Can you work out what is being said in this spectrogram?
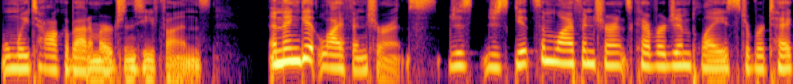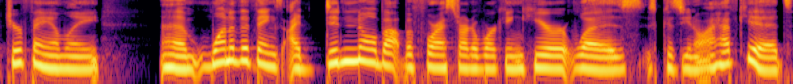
when we talk about emergency funds. And then get life insurance. Just just get some life insurance coverage in place to protect your family. Um, one of the things I didn't know about before I started working here was because you know I have kids.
